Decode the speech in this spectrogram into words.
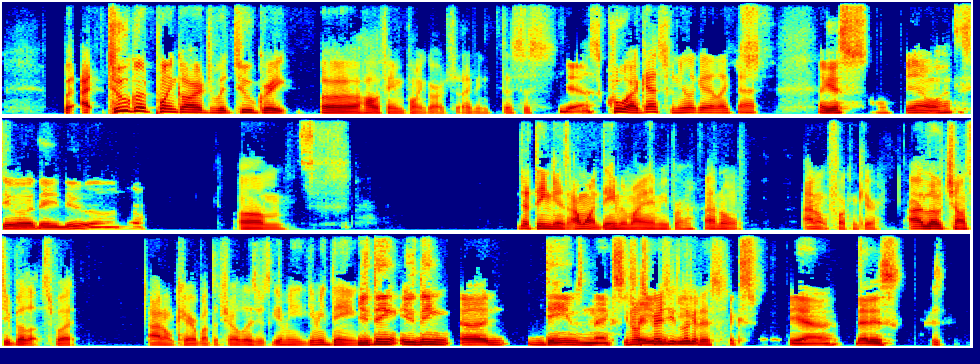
but I, two good point guards with two great uh Hall of Fame point guards. I mean, this is Yeah. it's cool, I guess, when you look at it like that. I guess. Yeah, we'll have to see what they do. Though. I don't know. Um, the thing is, I want Dame in Miami, bro. I don't, I don't fucking care. I love Chauncey Billups, but I don't care about the Trailblazers. Give me, give me Dame. You think you think uh Dame's next? You know trade crazy? Look at this, Ex- yeah, that is.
